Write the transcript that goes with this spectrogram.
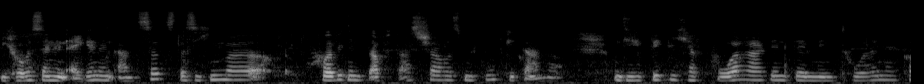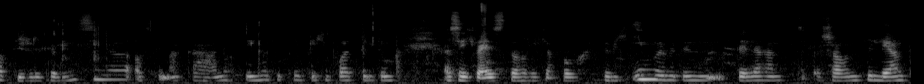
Ich habe so einen eigenen Ansatz, dass ich immer vorwiegend auf das schaue, was mir gut getan hat. Und ich habe wirklich hervorragende Mentorinnen gehabt, die Helga Wiesinger aus dem AKH noch der betrieblichen Fortbildung. Also ich weiß, da habe ich einfach, da habe ich immer über den Tellerrand schauen gelernt.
